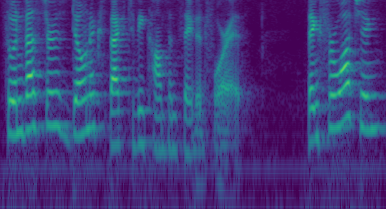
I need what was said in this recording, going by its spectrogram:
so investors don't expect to be compensated for it. Thanks for watching!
